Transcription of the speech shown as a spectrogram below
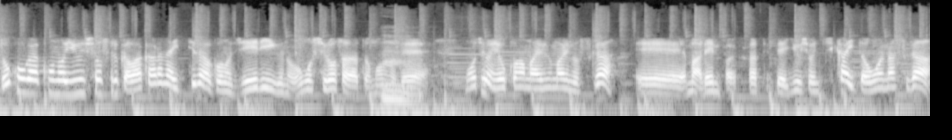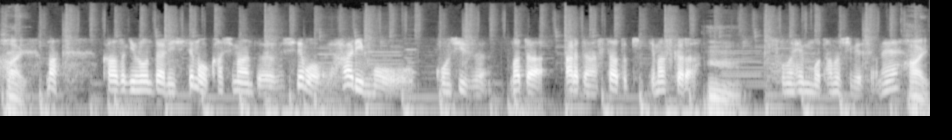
どこがこの優勝するかわからないっていうのはこの J リーグの面白さだと思うので、うん、もちろん横浜 F・ マリノスが、えーまあ、連覇がかかってて優勝に近いと思いますが、はい、まあ、川崎フロンターレにしても鹿島アントラーズにしてもやはりもう今シーズンまた新たなスタート切ってますから、うん、その辺も楽しみですよね。はい、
